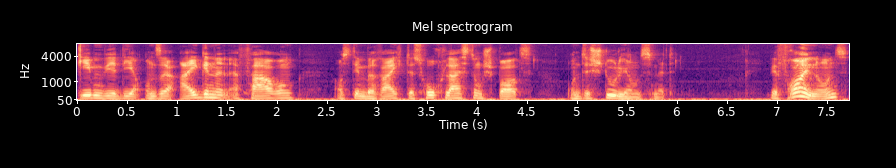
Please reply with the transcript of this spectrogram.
geben wir dir unsere eigenen Erfahrungen aus dem Bereich des Hochleistungssports und des Studiums mit. Wir freuen uns,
